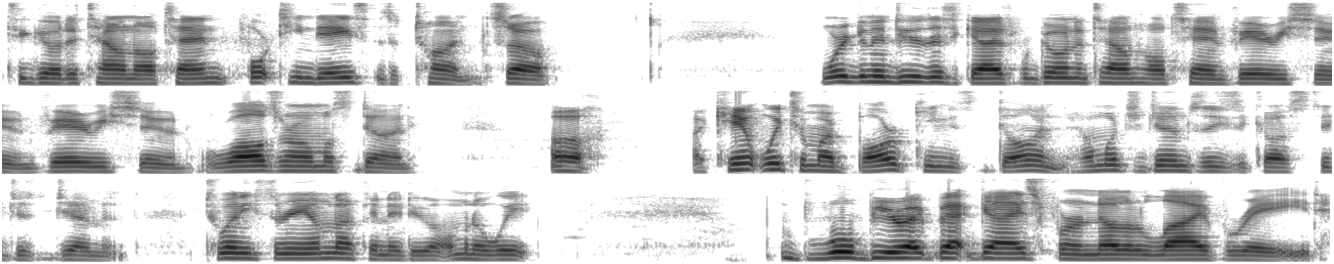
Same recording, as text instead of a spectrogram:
to go to Town Hall 10. 14 days is a ton. So, we're going to do this, guys. We're going to Town Hall 10 very soon. Very soon. Walls are almost done. Ugh. I can't wait till my Barb King is done. How much gems does it cost to just gem it? 23. I'm not going to do it. I'm going to wait. We'll be right back, guys, for another live raid.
